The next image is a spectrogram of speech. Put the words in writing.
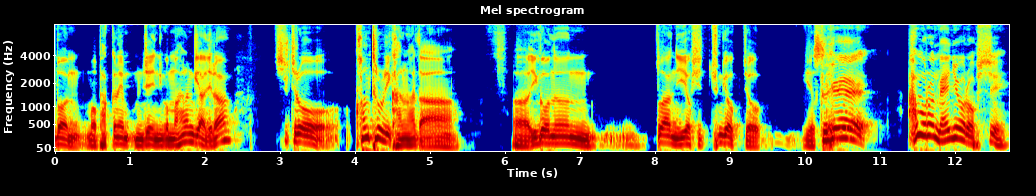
2번 뭐 박근혜 문제인 것만 하는 게 아니라 실제로 컨트롤이 가능하다. 어 이거는 또한 이 역시 충격적 이었어요. 그게 아무런 매뉴얼 없이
